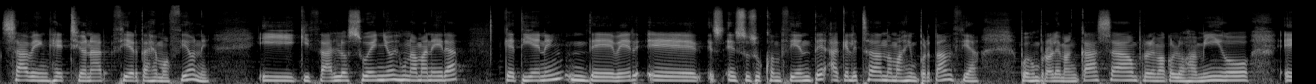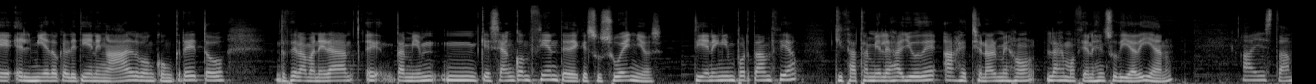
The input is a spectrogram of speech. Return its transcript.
saben gestionar ciertas emociones y quizás los sueños es una manera que tienen de ver eh, en su subconsciente a qué le está dando más importancia. Pues un problema en casa, un problema con los amigos, eh, el miedo que le tienen a algo en concreto. Entonces la manera eh, también mm, que sean conscientes de que sus sueños tienen importancia, quizás también les ayude a gestionar mejor las emociones en su día a día, ¿no? Ahí está.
